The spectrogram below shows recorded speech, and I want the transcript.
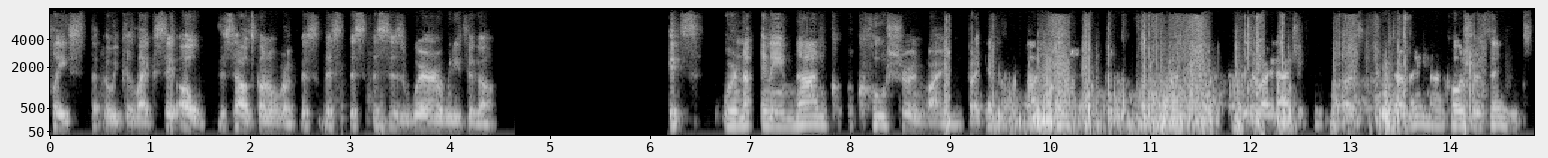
place that we could like say, oh, this is how it's going to work. This, this, this, this is where we need to go. It's we're not in a non-kosher environment, but non-kosher the right adjective because there are many non-kosher things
